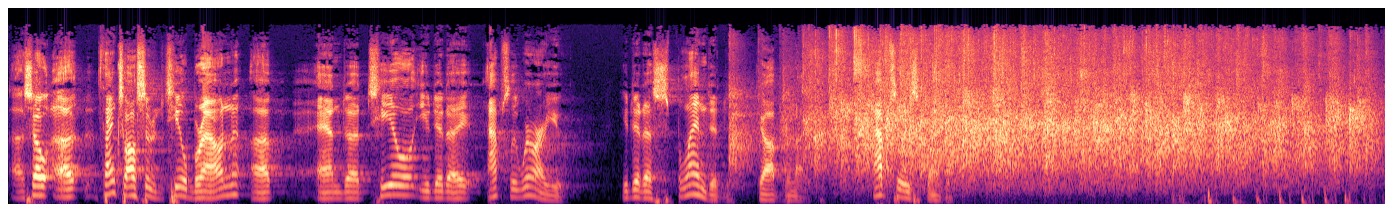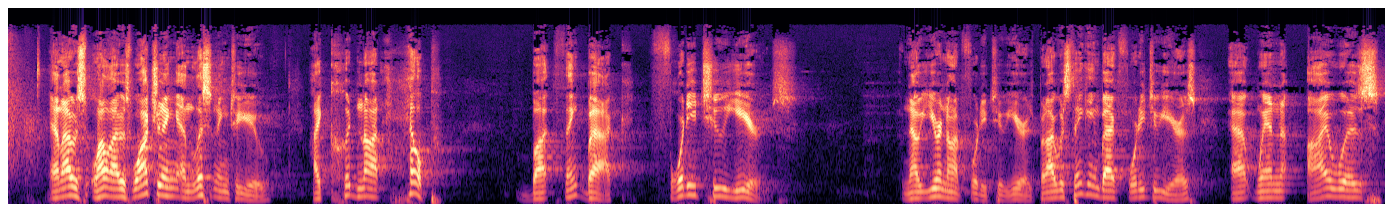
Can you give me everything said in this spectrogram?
Uh, so uh, thanks also to Teal Brown. Uh, and uh, Teal, you did a absolutely. Where are you? You did a splendid job tonight. Absolutely splendid. And I was while I was watching and listening to you, I could not help but think back 42 years. Now you're not 42 years, but I was thinking back 42 years at when I was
